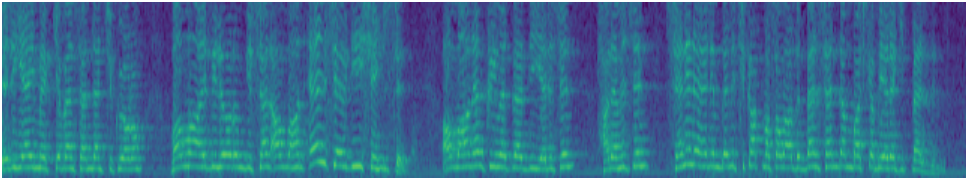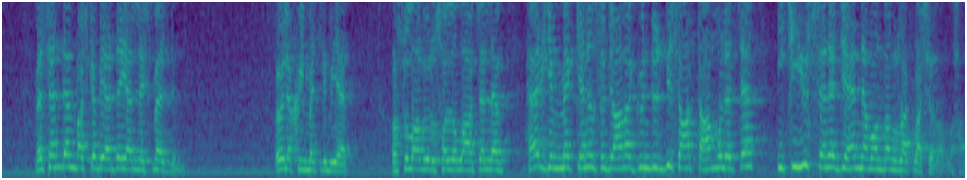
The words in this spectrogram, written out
Dedi ki ey Mekke ben senden çıkıyorum. Vallahi biliyorum ki sen Allah'ın en sevdiği şehirsin. Allah'ın en kıymet verdiği yerisin. Haremisin. Senin ehlin beni çıkartmasalardı ben senden başka bir yere gitmezdim. Ve senden başka bir yerde yerleşmezdim. Öyle kıymetli bir yer. Resulullah buyuruyor sallallahu aleyhi ve sellem her kim Mekke'nin sıcağına gündüz bir saat tahammül etse 200 sene cehennem ondan uzaklaşır Allah Allah.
